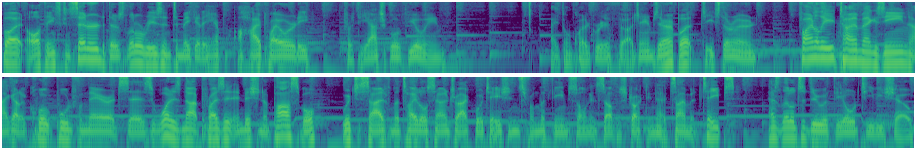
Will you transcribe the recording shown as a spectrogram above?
but all things considered, there's little reason to make it a, a high priority for theatrical viewing. I don't quite agree with uh, James there, but to each their own. Finally, Time Magazine, I got a quote pulled from there. It says, What is not present in Mission Impossible, which, aside from the title, soundtrack quotations from the theme song and self destructing assignment tapes, has little to do with the old TV show,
